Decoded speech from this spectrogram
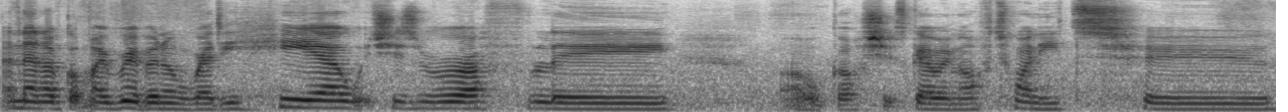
And then I've got my ribbon already here which is roughly oh gosh it's going off 22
